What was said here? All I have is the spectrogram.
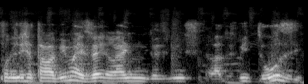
Quando ele já tava bem mais velho, lá em 2000, sei lá, 2012,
